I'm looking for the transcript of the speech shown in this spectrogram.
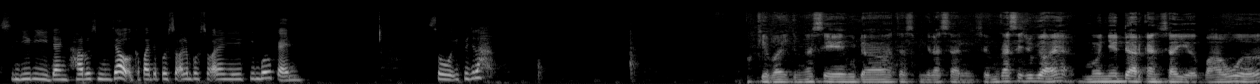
sendiri dan harus menjawab kepada persoalan-persoalan yang ditimbulkan. So, itu je lah. Okey baik terima kasih Huda atas penjelasan. Terima kasih juga eh menyedarkan saya bahawa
